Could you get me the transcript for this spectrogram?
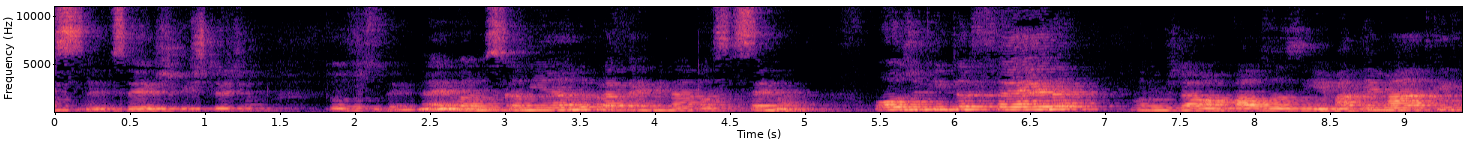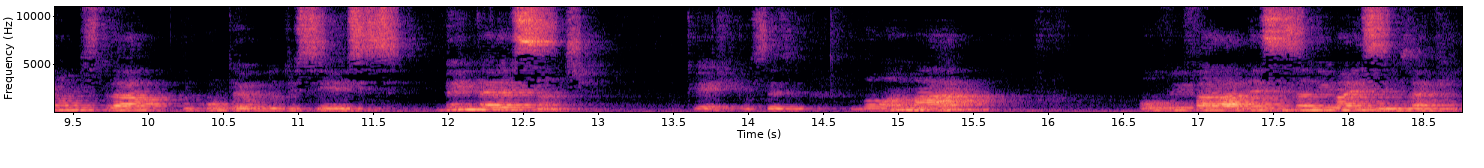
Desejo que estejam todos bem, né? Vamos caminhando para terminar a nossa semana. Hoje, quinta-feira, vamos dar uma pausazinha em matemática e vamos para o conteúdo de ciências bem interessante, ok? Vocês vão amar ouvir falar desses animaizinhos aqui.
